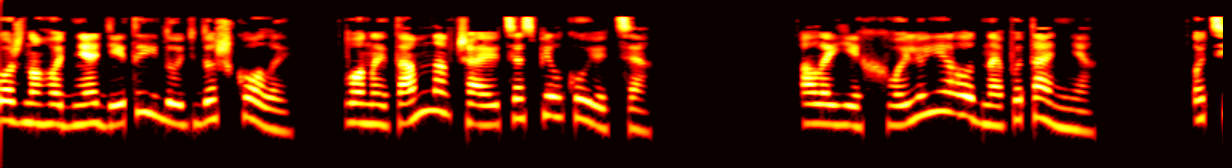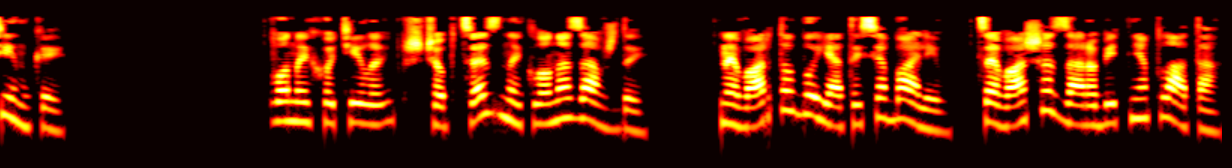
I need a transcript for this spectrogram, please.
Кожного дня діти йдуть до школи. Вони там навчаються, спілкуються. Але їх хвилює одне питання оцінки. Вони хотіли б, щоб це зникло назавжди. Не варто боятися балів. Це ваша заробітня плата.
